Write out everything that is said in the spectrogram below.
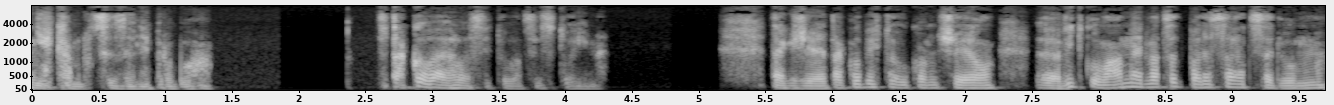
někam do ciziny pro Boha. V takovéhle situaci stojíme. Takže takhle bych to ukončil. Eh, Vítku, máme 2057,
